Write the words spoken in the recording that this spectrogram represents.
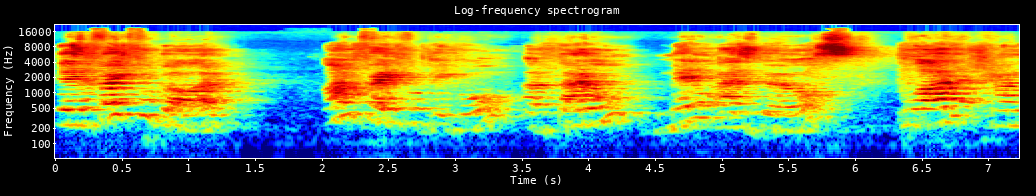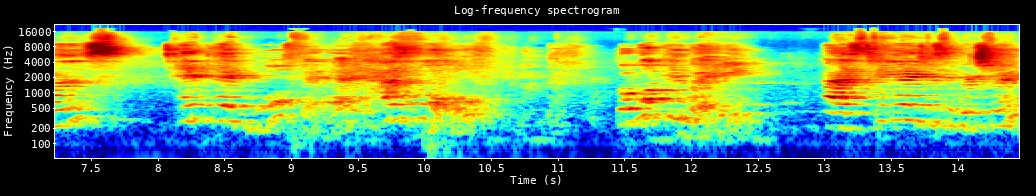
There's a faithful God, unfaithful people, a battle, metal as girls, blood, hammers, tent peg warfare. It has it all. But what can we, as teenagers Richmond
